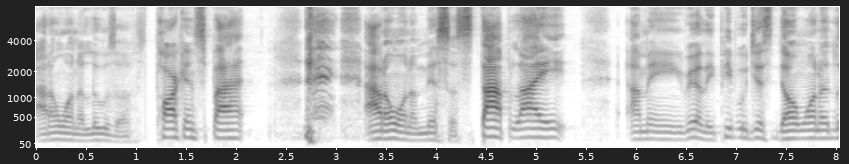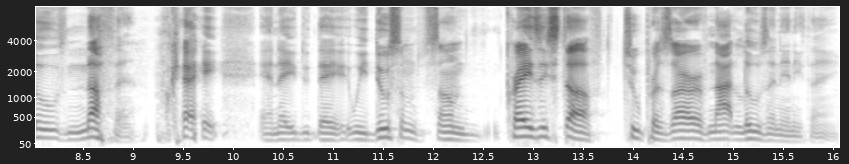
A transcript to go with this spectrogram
I don't want to lose a parking spot. I don't want to miss a stoplight. I mean, really, people just don't want to lose nothing, okay? And they they we do some some crazy stuff to preserve not losing anything.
